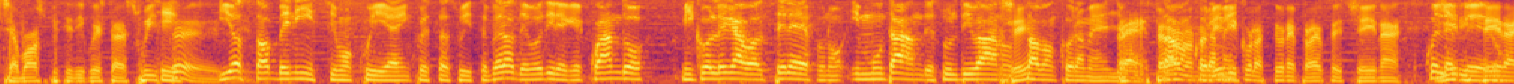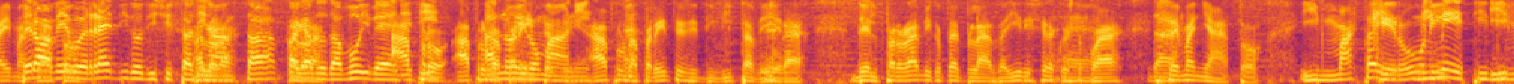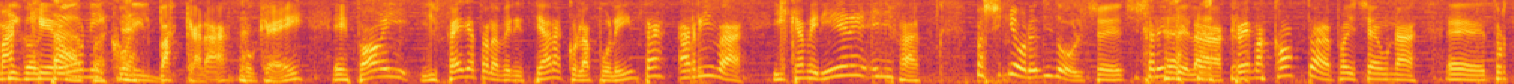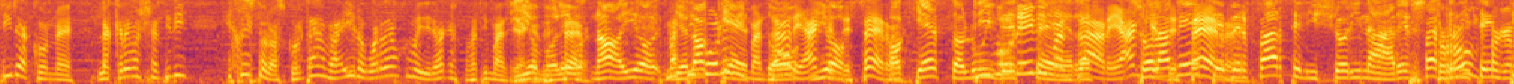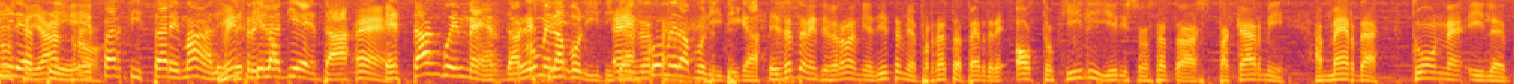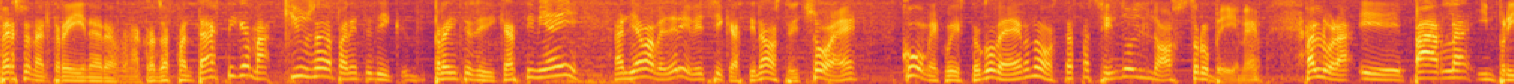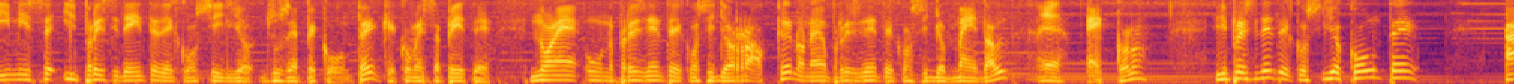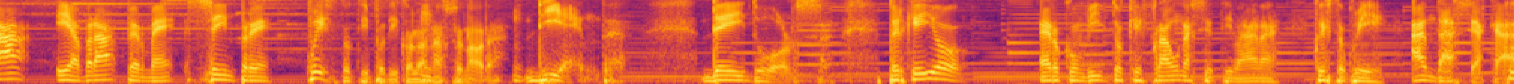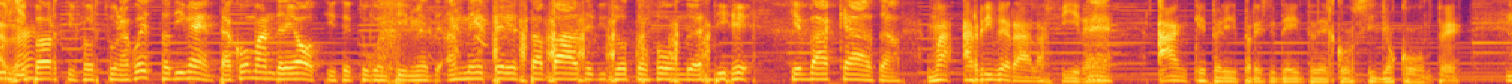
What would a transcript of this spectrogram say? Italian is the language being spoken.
siamo ospiti di questa suite. Sì, io sto benissimo qui eh, in questa suite, però devo dire che quando mi collegavo al telefono in mutande sul divano Sì? stavo ancora meglio. Eh, stavo però non avevi meglio. colazione, pranzo e cena. Quello Ieri sera hai mangiato... Però avevo il reddito di cittadinanza Allora, pagato allora, da voi veneti apro- apro a una noi romani. Apro una Eh. parentesi di vita vera del panoramico Hotel Plaza. Ieri sera questo Eh, qua dai. si è magnato i maccheroni, metti i maccheroni poi. con Eh. il baccalà, ok? E poi il fegato alla veneziana con la polenta. Arriva il cameriere e gli fa. Ma signore di dolce ci sarebbe la crema cotta, poi c'è una eh, tortina con eh, la crema chantilly. E questo lo ascoltava, io lo guardavo come dire, ragazzi, ma ti mangi Io il volevo, dessert?" no, io Ma ti volevi chiesto, mangiare anche il dessert? Ho chiesto a lui Ti il volevi dessert mangiare anche il solamente dessert? per farteli sciorinare farteli sentire a te altro. e farti stare male Mentre perché io- la dieta Eh. è sangue e merda, Eh come sì, la politica, esatto. come la politica. Esattamente, però la mia dieta mi ha portato a perdere 8 kg. Ieri sono stato a spaccarmi a merda con il personal trainer, una cosa fantastica. Ma chiusa la parentesi, parentesi di cazzi miei, andiamo a vedere invece i cazzi nostri, cioè come questo governo sta facendo il nostro bene. Allora, eh, parla in primis il presidente del Consiglio Giuseppe Conte, che come sapete non è un presidente del Consiglio rock, non è un presidente del Consiglio metal, Eh. Eccolo. Il presidente del Consiglio Conte ha e avrà per me sempre questo tipo di colonna sonora. The End. Dei Doors. Perché io ero convinto che fra una settimana questo qui andasse a Tu casa. gli porti fortuna, questo diventa come Andreotti se tu continui a, mettere sta base di sottofondo e a dire che va a casa. ma arriverà alla fine Eh. Anche per il presidente del Consiglio Conte.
